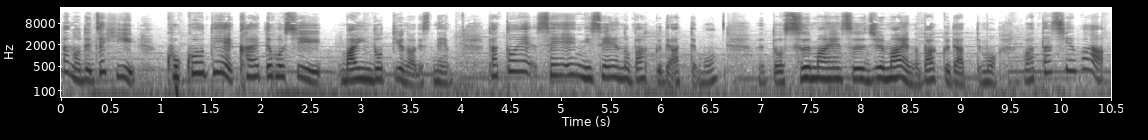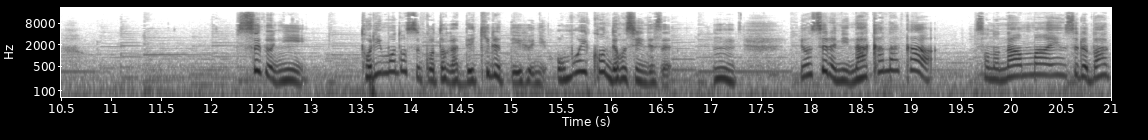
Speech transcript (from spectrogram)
なのでぜひここで変えてほしいマインドっていうのはですねたとえ1,000円2,000円のバッグであっても、えっと、数万円数十万円のバッグであっても私はすぐに取り戻すことができるっていうふうに思い込んでほしいんです。うん、要するになかなかその何万円するバッ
